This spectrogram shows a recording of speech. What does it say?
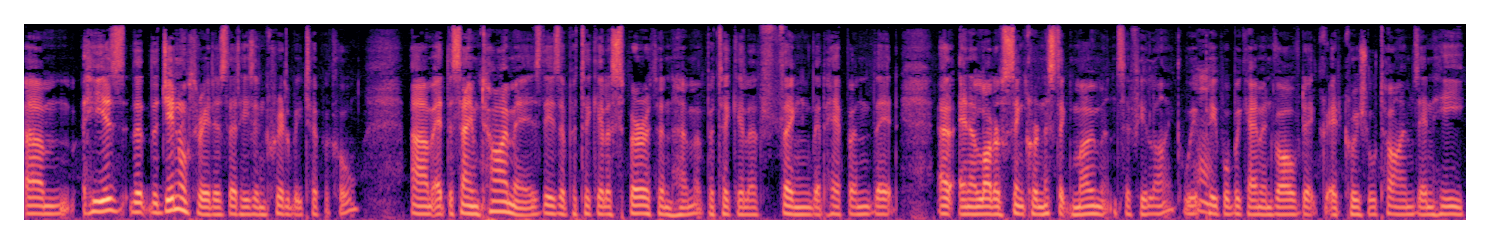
um, he is the the general thread is that he's incredibly typical. Um, at the same time as there's a particular spirit in him, a particular thing that happened that, uh, and a lot of synchronistic moments, if you like, where people became involved at, at crucial times, and he.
